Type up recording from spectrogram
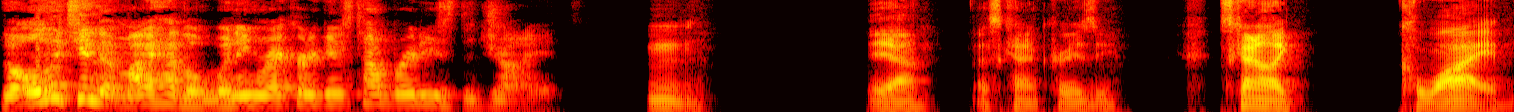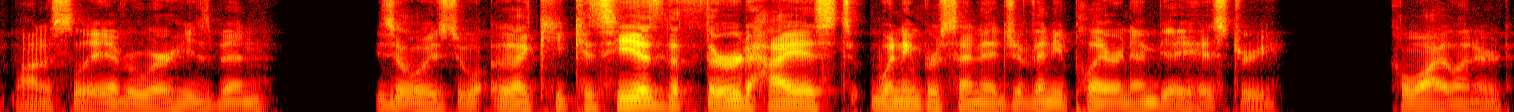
the only team that might have a winning record against Tom Brady is the Giants. Mm. Yeah, that's kind of crazy. It's kind of like Kawhi, honestly. Everywhere he's been, he's always like he because he has the third highest winning percentage of any player in NBA history. Kawhi Leonard.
